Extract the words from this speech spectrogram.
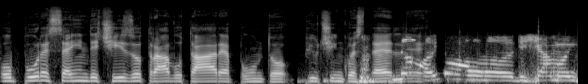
oppure sei indeciso tra votare appunto più 5 Stelle? No, io diciamo in,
